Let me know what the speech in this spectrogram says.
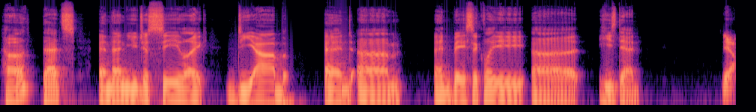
huh that's and then you just see like diab and um and basically uh he's dead Yeah.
